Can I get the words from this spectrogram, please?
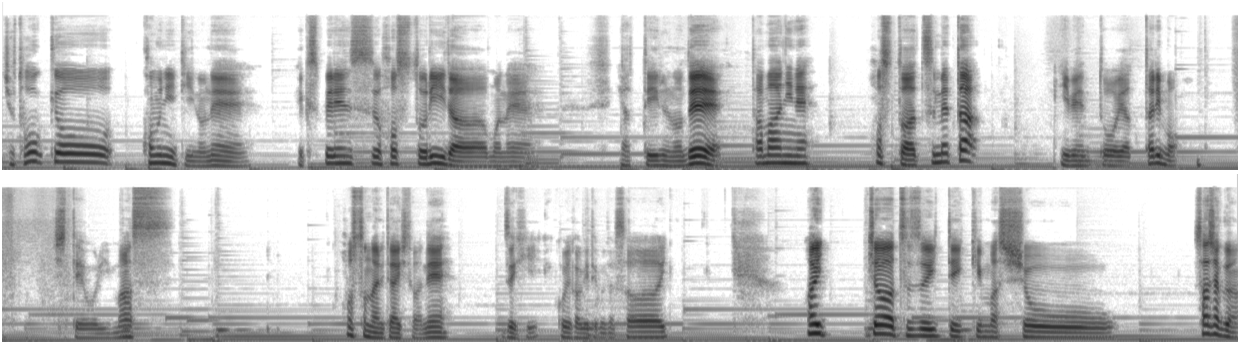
一応東京コミュニティのね、 Experience Host リーダーもね、やっているので、たまにね、ホスト集めたイベントをやったりもしております。ホストになりたい人はね、ぜひ声かけてください。はい。じゃあ続いていきましょう。サーシャ君、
